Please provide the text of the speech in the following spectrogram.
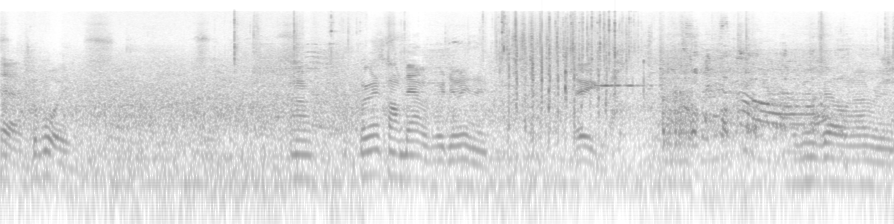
Yeah, good boy. Uh, we're gonna calm down before we do anything. There you go. We're gonna go when I'm ready.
